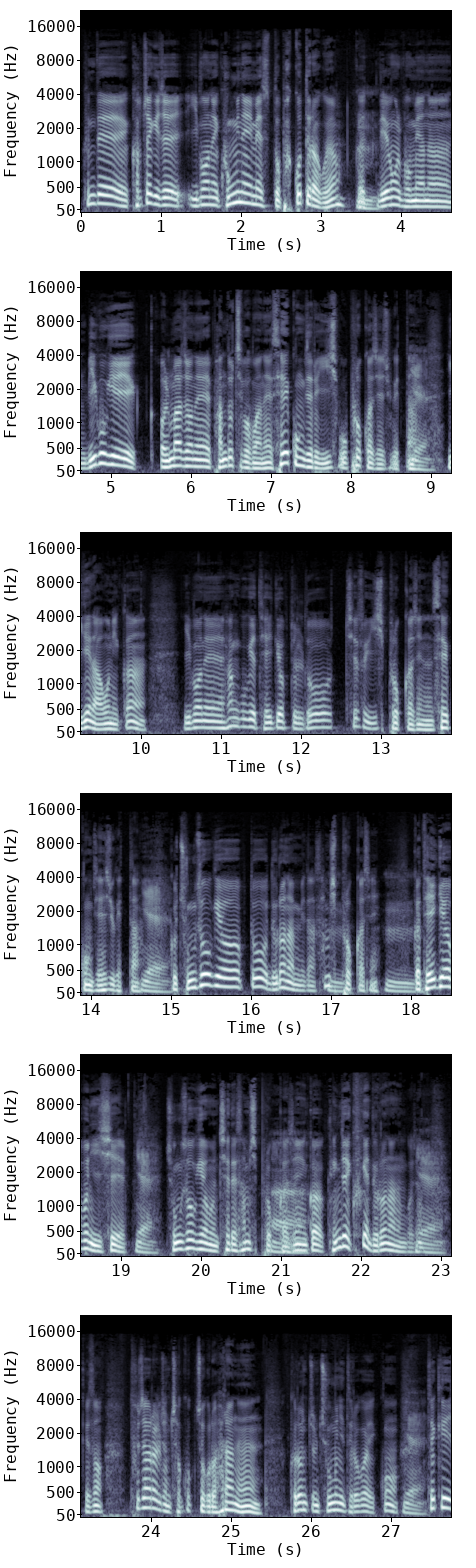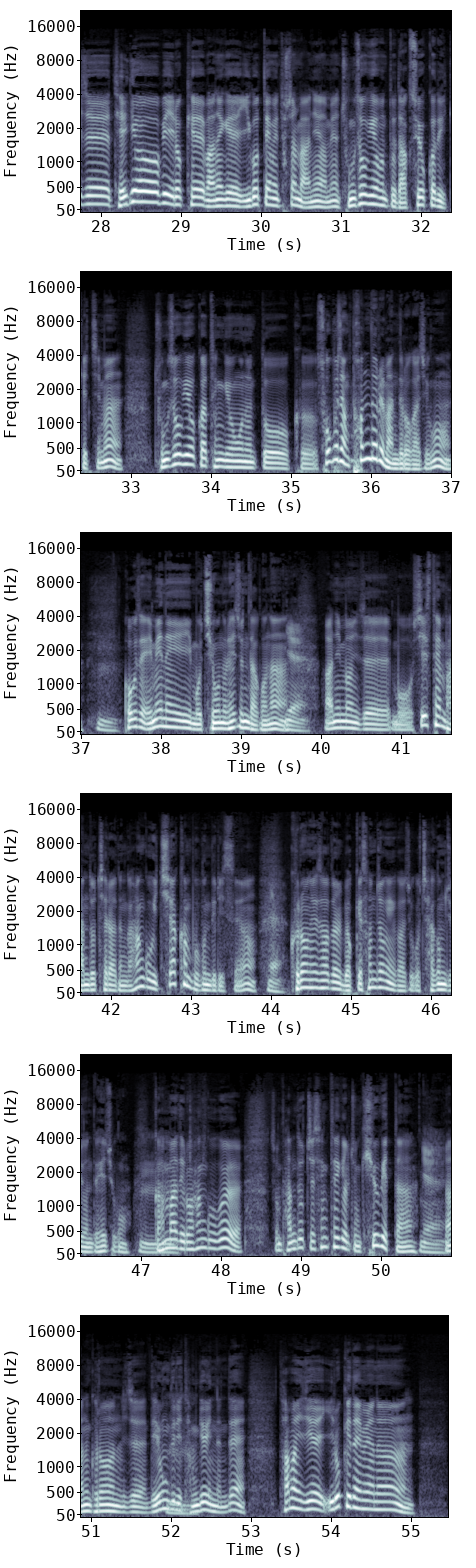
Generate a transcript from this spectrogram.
근데 갑자기 이제 이번에 국민의힘에서 또 바꿨더라고요. 그 음. 내용을 보면은 미국이 얼마 전에 반도체 법안에 세액공제를 25%까지 해주겠다. 예. 이게 나오니까 이번에 한국의 대기업들도 최소 20%까지는 세액 공제 해 주겠다. 예. 그 중소기업도 늘어납니다. 30%까지. 음. 음. 그러니까 대기업은 20, 예. 중소기업은 최대 30%까지. 아. 그러니까 굉장히 크게 늘어나는 거죠. 예. 그래서 투자를 좀 적극적으로 하라는 그런 좀 주문이 들어가 있고 예. 특히 이제 대기업이 이렇게 만약에 이것 때문에 투자를 많이 하면 중소기업은 또 낙수 효과도 있겠지만 중소기업 같은 경우는 또 그 소부장 펀드를 만들어 가지고 음. 거기서 M&A 뭐 지원을 해준다거나 예. 아니면 이제 뭐 시스템 반도체라든가 한국이 취약한 부분들이 있어요. 예. 그런 회사들 몇 개 선정해 가지고 자금 지원도 해주고 음. 그러니까 한마디로 한국을 좀 반도체 생태계를 좀 키우겠다라는 예. 그런 이제 내용들이 음. 담겨 있는데 다만 이제 이렇게 되면은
